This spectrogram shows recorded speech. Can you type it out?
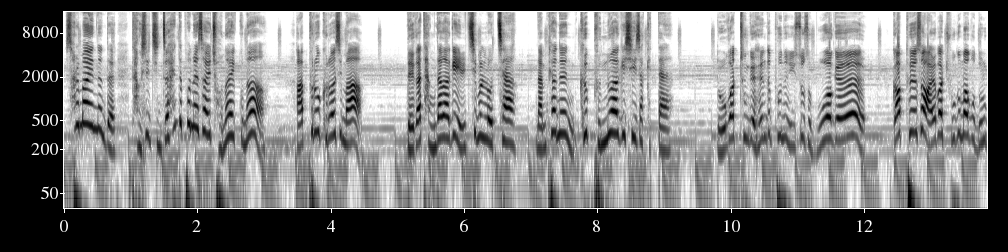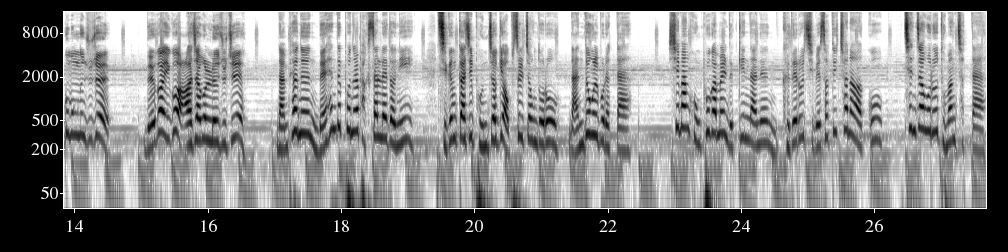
설마 했는데 당신 진짜 핸드폰 회사에 전화했구나. 앞으로 그러지 마. 내가 당당하게 일침을 놓자 남편은 급 분노하기 시작했다. 너 같은 게 핸드폰은 있어서 뭐하게? 카페에서 알바 조금 하고 놀고 먹는 주제. 내가 이거 아작을 내주지. 남편은 내 핸드폰을 박살내더니 지금까지 본 적이 없을 정도로 난동을 부렸다. 심한 공포감을 느낀 나는 그대로 집에서 뛰쳐나왔고 친정으로 도망쳤다.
